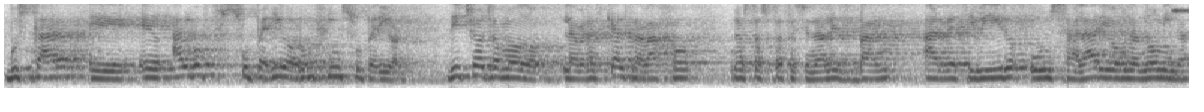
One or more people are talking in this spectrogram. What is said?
buscar eh, algo superior, un fin superior. Dicho de otro modo, la verdad es que al trabajo nuestros profesionales van a recibir un salario, una nómina,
